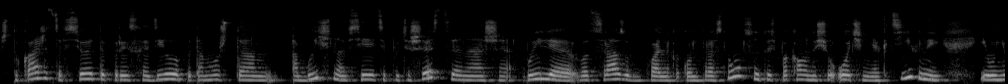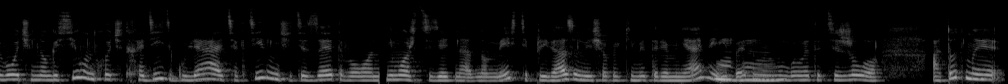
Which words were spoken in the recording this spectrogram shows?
что, кажется, все это происходило, потому что обычно все эти путешествия наши были вот сразу, буквально как он проснулся, то есть пока он еще очень активный, и у него очень много сил, он хочет ходить, гулять, активничать, из-за этого он не может сидеть на одном месте, привязан еще какими-то ремнями, угу. и поэтому ему было это тяжело. А тут мы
